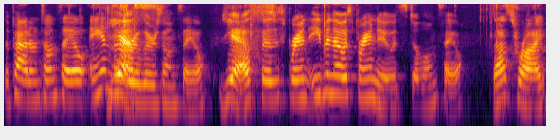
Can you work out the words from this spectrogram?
The pattern's on sale and the Yes. ruler's on sale. yes, So this brand, even though it's brand new, it's still on sale. that's right.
